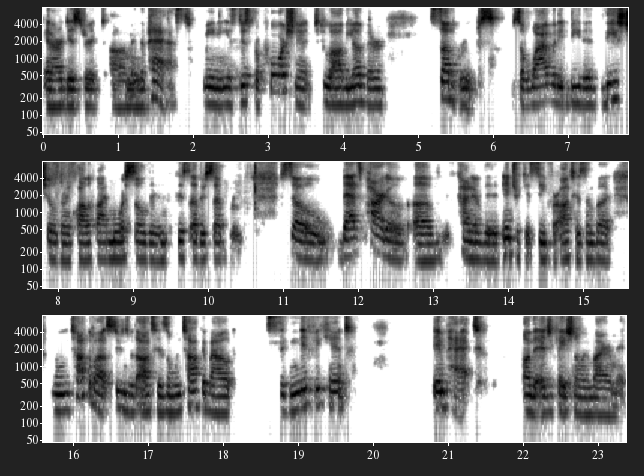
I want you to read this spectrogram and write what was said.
in our district um, in the past, meaning it's disproportionate to all the other subgroups. So, why would it be that these children qualify more so than this other subgroup? So, that's part of, of kind of the intricacy for autism. But when we talk about students with autism, we talk about significant impact on the educational environment.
